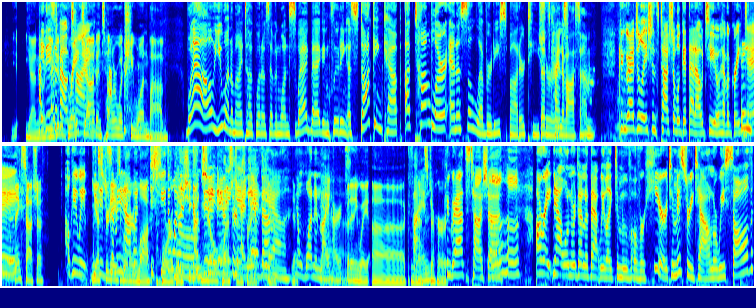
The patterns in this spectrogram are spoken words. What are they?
yeah, no, It you is did about a great time. job and tell her what she won, Bob. Well, you won a My Talk 1071 swag bag, including a stocking cap, a tumbler, and a celebrity spotter t shirt. That's kind of awesome. Congratulations, Tasha. We'll get that out to you. Have a great Thank day. you. Thanks, Tasha. Okay, wait. we- did Yesterday's somebody not winner win? lost Is she the one that She got didn't no answer questions any right. of them? Yeah. Yeah. No one in my heart. But anyway, uh, congrats Fine. to her. Congrats, Tasha. All right, now when we're done with that, we like to move over here to Mystery Town, where we solve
